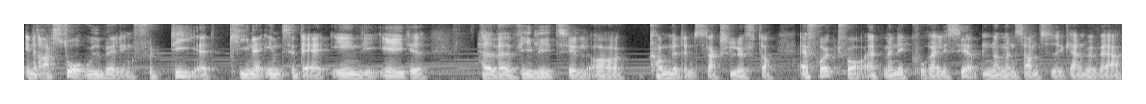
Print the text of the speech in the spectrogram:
en ret stor udmelding, fordi at Kina indtil da egentlig ikke havde været villig til at komme med den slags løfter, af frygt for, at man ikke kunne realisere dem, når man samtidig gerne vil være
